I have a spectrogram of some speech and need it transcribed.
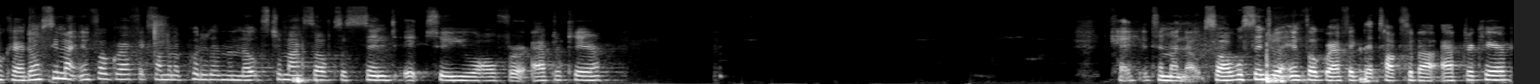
Okay, I don't see my infographic, so I'm gonna put it in the notes to myself to send it to you all for aftercare. Okay, it's in my notes. So I will send you an infographic that talks about aftercare.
